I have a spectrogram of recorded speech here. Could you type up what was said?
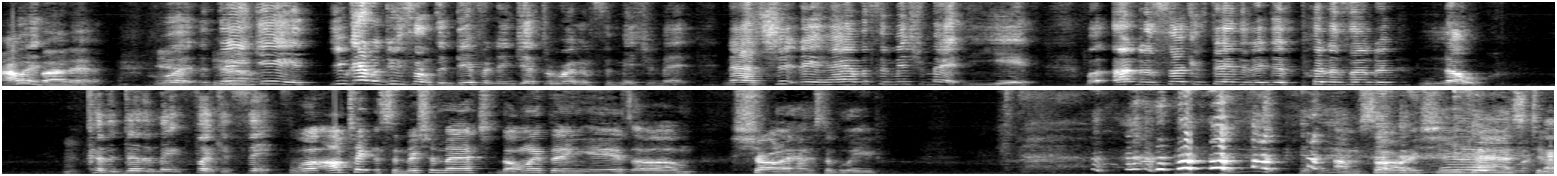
I would But- buy that. But the Yeah. thing is, you got to do something different than just a regular submission match. Now, should they have a submission match? Yes. But under the circumstances they just put us under, no. Because it doesn't make fucking sense. well, I'll take the submission match. The only thing is, um, Charlotte has to bleed. I'm sorry, she has to be.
